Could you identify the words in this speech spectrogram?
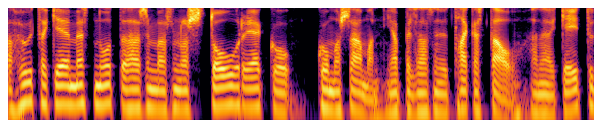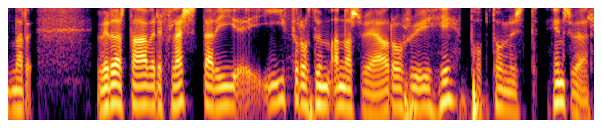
að hugta geði mest nota það sem að svona stóri ego koma saman, jafnvel það sem þau takast á. Þannig að geiturnar virðast að verið flestar í íþróttum annars vegar og svo í hip-hop tónlist hins vegar.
